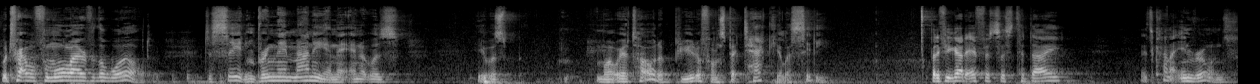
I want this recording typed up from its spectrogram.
would travel from all over the world to see it and bring their money. And, and it, was, it was, what we're told, a beautiful and spectacular city. But if you go to Ephesus today, it's kind of in ruins.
